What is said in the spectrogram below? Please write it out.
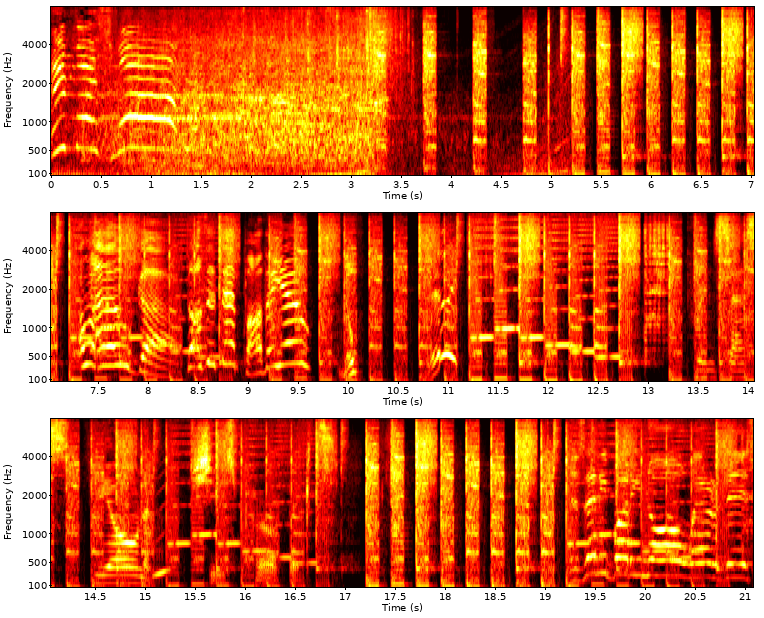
In my swamp! Oh, Olga! Doesn't that bother you? Nope. Really? Princess Fiona. Hmm? She's perfect. Does anybody know where this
